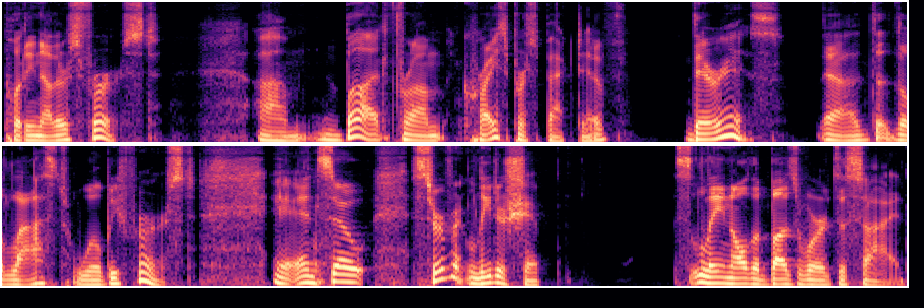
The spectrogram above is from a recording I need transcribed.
putting others first. Um, but from Christ's perspective, there is. Uh, the, the last will be first. And so, servant leadership laying all the buzzwords aside,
